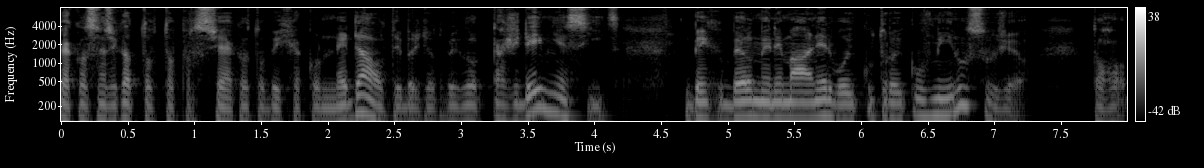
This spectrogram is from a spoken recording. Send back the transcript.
jako jsem říkal, to, to prostě jako to bych jako nedal, ty brďo, to bych byl každý měsíc, bych byl minimálně dvojku, trojku v mínusu, že jo. Toho,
